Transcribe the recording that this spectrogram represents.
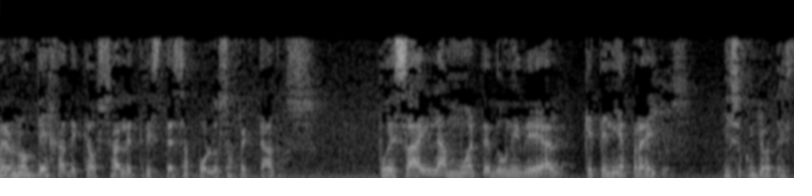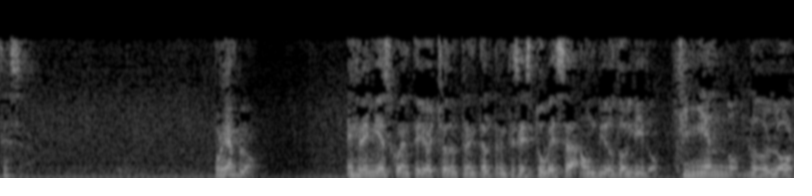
pero no deja de causarle tristeza por los afectados, pues hay la muerte de un ideal que tenía para ellos, y eso conlleva tristeza. Por ejemplo, en Jeremías 48 del 30 al 36 tú ves a un Dios dolido, gimiendo de dolor.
